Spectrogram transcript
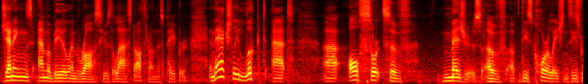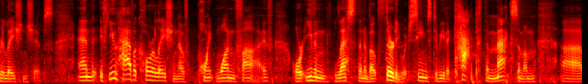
Jennings, Amabile, and Ross, he was the last author on this paper. And they actually looked at uh, all sorts of measures of, of these correlations, these relationships. And if you have a correlation of 0.15 or even less than about 30, which seems to be the cap, the maximum uh,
